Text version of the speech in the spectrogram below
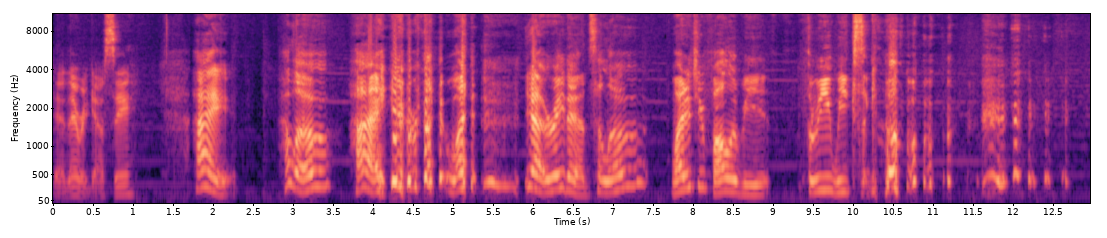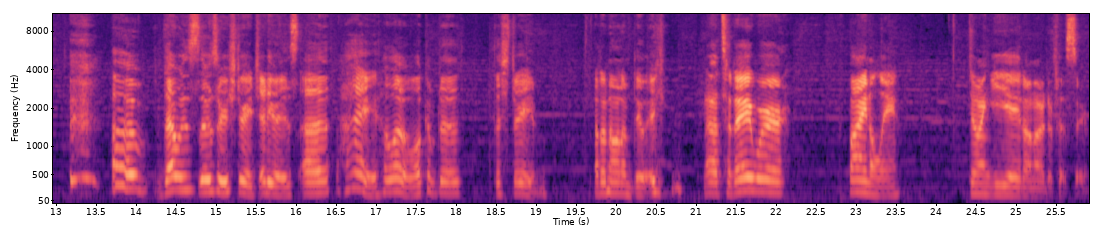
Yeah, there we go. See? Hi! Hello! Hi! what? Yeah, Raydance, hello? Why did you follow me three weeks ago? um, that was was very strange. Anyways, uh, hi, hello, welcome to the stream. I don't know what I'm doing. now today we're finally doing E8 on Artificer,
